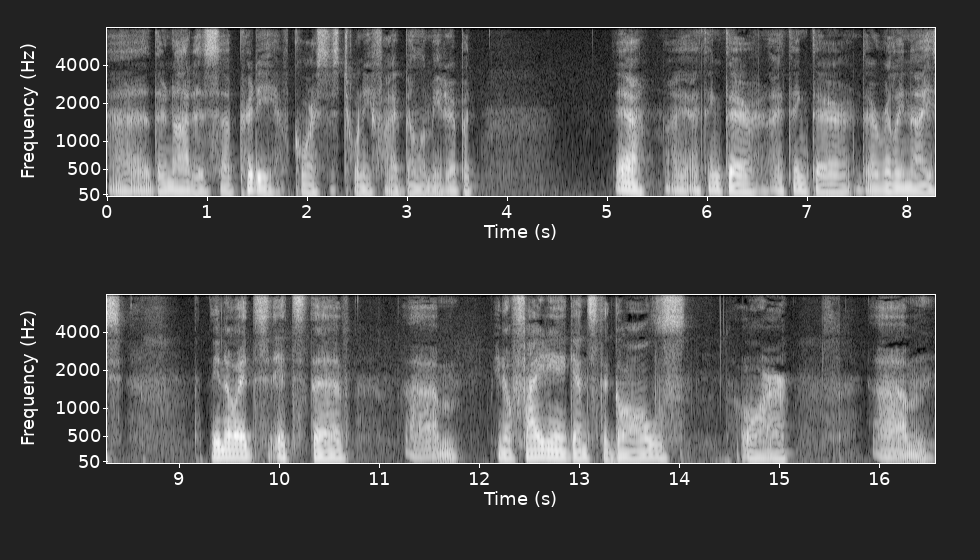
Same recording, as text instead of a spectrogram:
Uh, they're not as uh, pretty, of course, as 25 millimeter, but yeah, I, I, think they're I think they're they're really nice. You know, it's it's the um, you know fighting against the Gauls or um,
